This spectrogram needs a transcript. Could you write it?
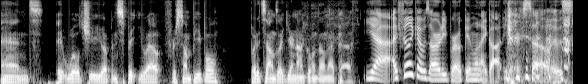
and it will chew you up and spit you out for some people. But it sounds like you're not going down that path. yeah, I feel like I was already broken when I got here. So it was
